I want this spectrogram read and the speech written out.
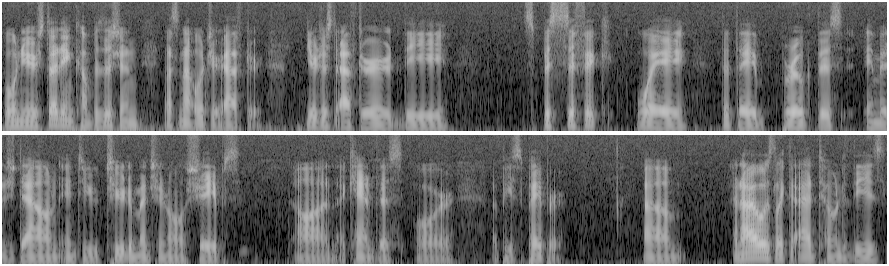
but when you're studying composition, that's not what you're after. You're just after the specific way that they broke this image down into two-dimensional shapes on a canvas or a piece of paper. Um, and I always like to add tone to these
